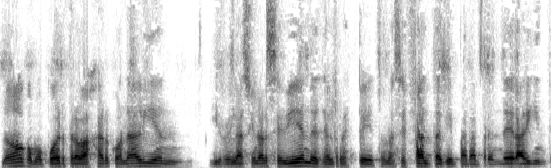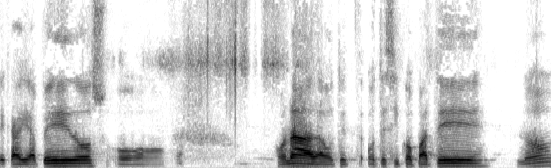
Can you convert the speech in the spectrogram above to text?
¿no? Como poder trabajar con alguien y relacionarse bien desde el respeto. No hace falta que para aprender alguien te caiga a pedos o, o nada, o te, o te psicopatee. ¿no?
